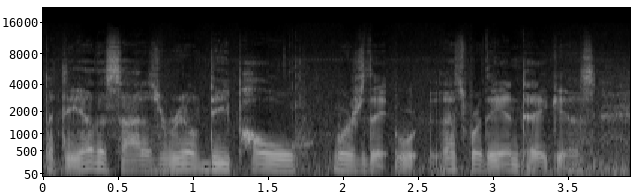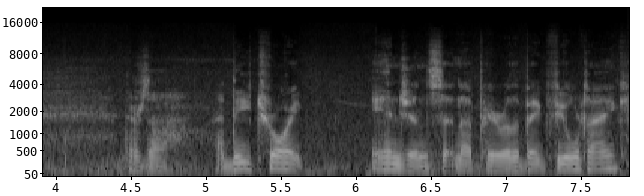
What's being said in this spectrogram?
but the other side is a real deep hole. Where's the that's where the intake is. There's a, a Detroit engine sitting up here with a big fuel tank,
